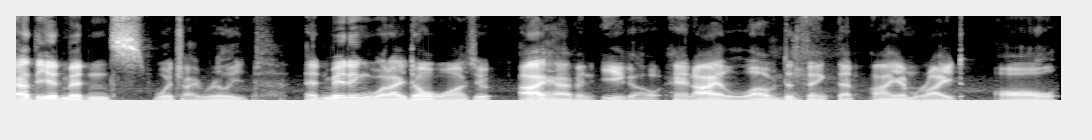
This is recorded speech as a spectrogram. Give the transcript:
at the admittance, which I really admitting what I don't want to, I have an ego, and I love to think that I am right all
